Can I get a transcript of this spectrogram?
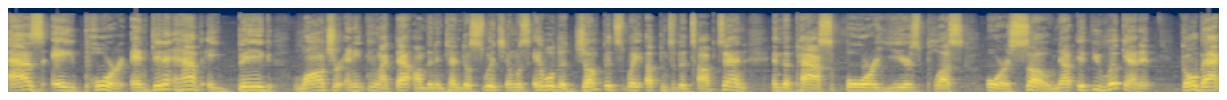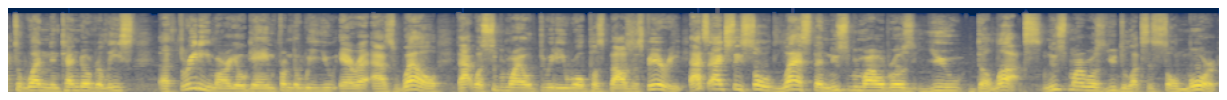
as a port and didn't have a big launch or anything like that on the Nintendo Switch and was able to jump its way up into the top 10 in the past four years plus or so. Now, if you look at it, Go back to when Nintendo released a 3D Mario game from the Wii U era as well. That was Super Mario 3D World plus Bowser's Fury. That's actually sold less than New Super Mario Bros. U Deluxe. New Super Mario Bros. U Deluxe has sold more.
